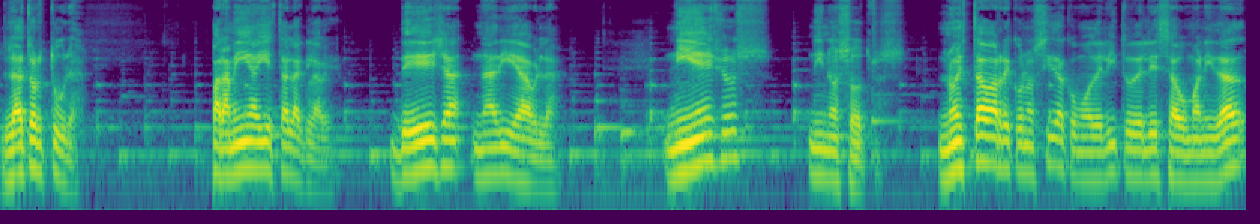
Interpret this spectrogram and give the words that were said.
la tortura, para mí ahí está la clave. De ella nadie habla, ni ellos ni nosotros. No estaba reconocida como delito de lesa humanidad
